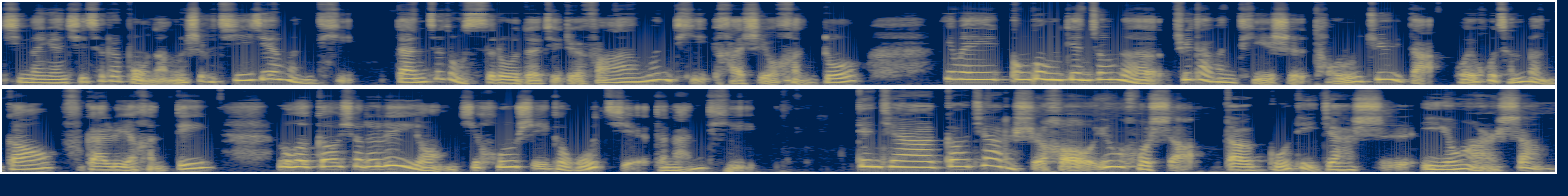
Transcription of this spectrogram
新能源汽车的补能是个基建问题，但这种思路的解决方案问题还是有很多。因为公共电桩的最大问题是投入巨大、维护成本高、覆盖率也很低，如何高效的利用，几乎是一个无解的难题。电价高价的时候，用户少；到谷底价时，一拥而上，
